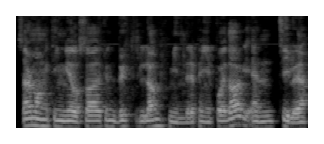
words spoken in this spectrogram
så er det mange ting vi også har kunnet brukt langt mindre penger på i dag enn tidligere.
